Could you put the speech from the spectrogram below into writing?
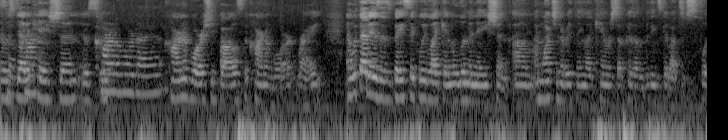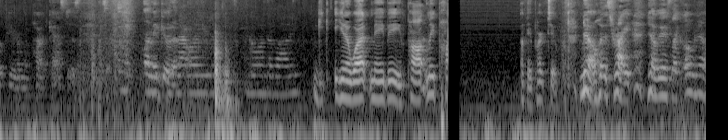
It was So car- dedication. It was Carnivore diet. carnivore. She follows the carnivore, right? And what that is is basically like an elimination. Um, I'm watching everything like camera stuff because everything's about to just flip here and the podcast is. So let me, let me go Is to. that why you didn't go into body? You know what? Maybe. Pa- let me. Pa- okay, part two. No, that's right. No, it was like, oh no.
